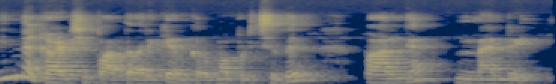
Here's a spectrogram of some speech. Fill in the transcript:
இந்த காட்சி பார்த்த வரைக்கும் எனக்கு ரொம்ப பிடிச்சது. பாருங்கள் நன்றி.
